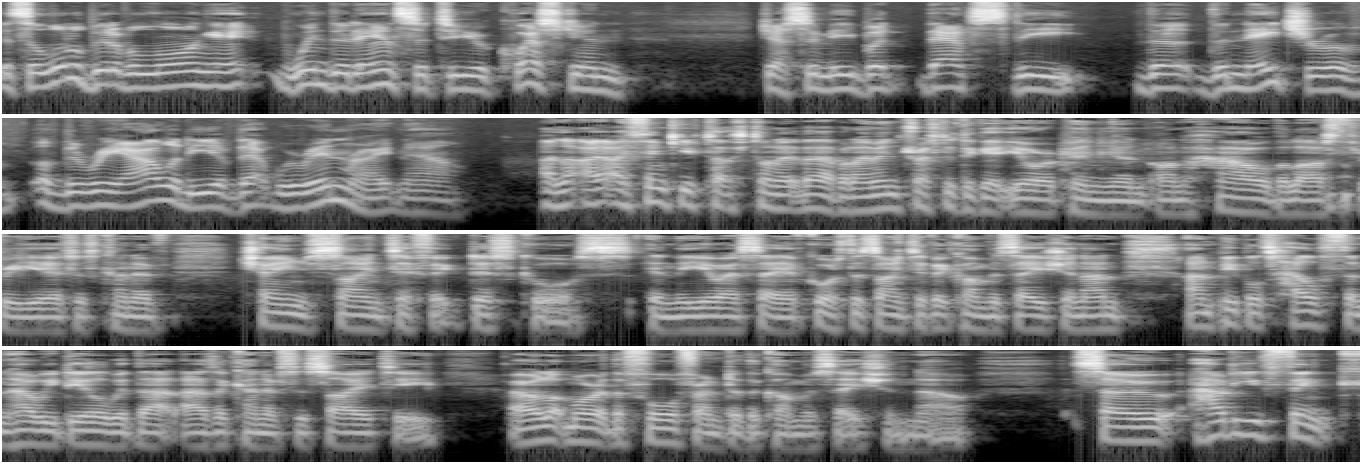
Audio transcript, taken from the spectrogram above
it's a little bit of a long-winded answer to your question, Jessamy, but that's the the the nature of of the reality of that we're in right now. And I, I, think you've touched on it there, but I'm interested to get your opinion on how the last three years has kind of changed scientific discourse in the USA. Of course, the scientific conversation and and people's health and how we deal with that as a kind of society are a lot more at the forefront of the conversation now. So, how do you think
